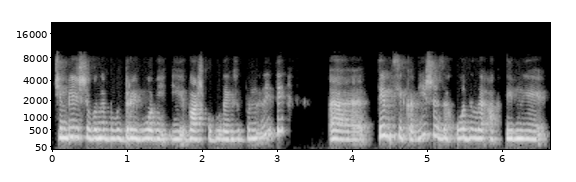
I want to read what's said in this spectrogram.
Чим більше вони були драйвові і важко було їх зупинити, е, тим цікавіше заходили активні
